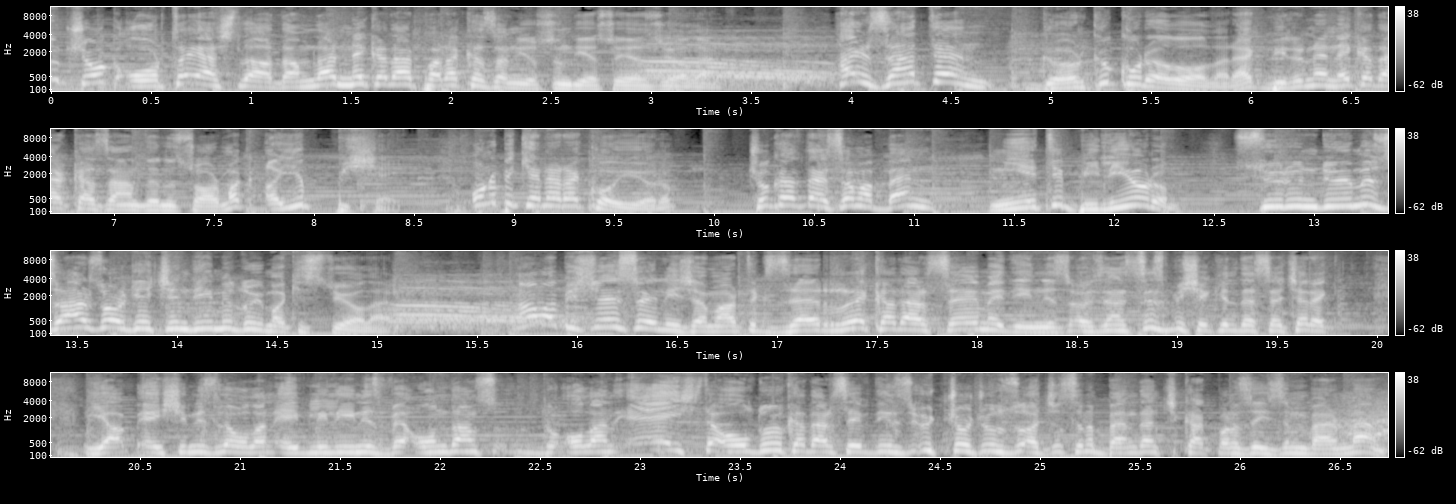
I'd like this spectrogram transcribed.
En çok orta yaşlı adamlar ne kadar para kazanıyorsun diye yazıyorlar. Hayır zaten görgü kuralı olarak birine ne kadar kazandığını sormak ayıp bir şey. Onu bir kenara koyuyorum. Çok affedersin ama ben niyeti biliyorum. Süründüğümü, zar zor geçindiğimi duymak istiyorlar. Ama bir şey söyleyeceğim artık zerre kadar sevmediğiniz, özensiz bir şekilde seçerek ya eşinizle olan evliliğiniz ve ondan olan e işte olduğu kadar sevdiğiniz üç çocuğunuzun acısını benden çıkartmanıza izin vermem.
